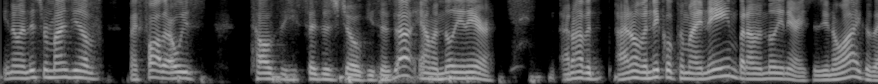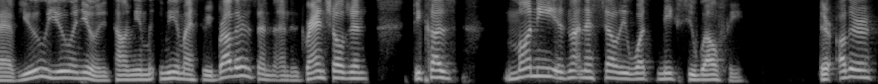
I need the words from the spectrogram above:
you know. And this reminds me of my father. Always tells he says this joke. He says, "Ah, yeah, I'm a millionaire. I don't have a I don't have a nickel to my name, but I'm a millionaire." He says, "You know why? Because I have you, you, and you." And he's telling me me and my three brothers and and the grandchildren, because money is not necessarily what makes you wealthy. There are other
